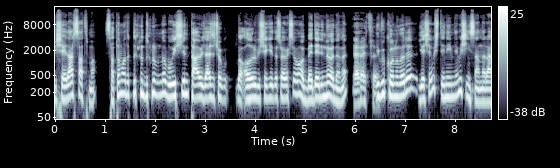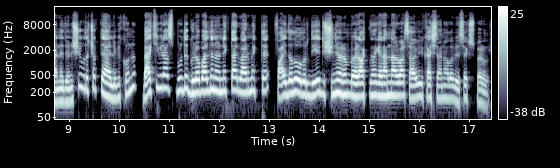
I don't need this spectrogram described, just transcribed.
bir şeyler satma, satamadıkları durumda bu işin tabiri caizse çok ağır bir şekilde söylemek istemem ama bedelini ödeme Evet. gibi konuları yaşamış, deneyimlemiş insanlar haline dönüşüyor. Bu da çok değerli bir konu. Belki biraz burada globalden örnekler vermek de faydalı olur diye düşünüyorum. Böyle aklına gelenler varsa abi birkaç tane alabilirsek süper olur.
